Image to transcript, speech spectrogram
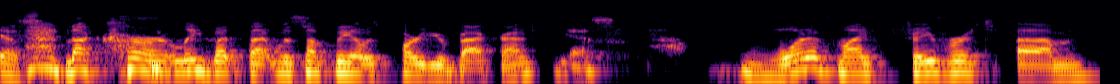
Yes. Not currently, but that was something that was part of your background. Yes. One of my favorite um,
